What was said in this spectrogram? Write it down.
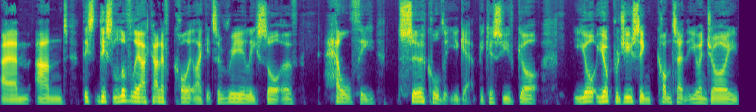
Um, and this this lovely, I kind of call it like it's a really sort of healthy circle that you get because you've got you're you're producing content that you enjoy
